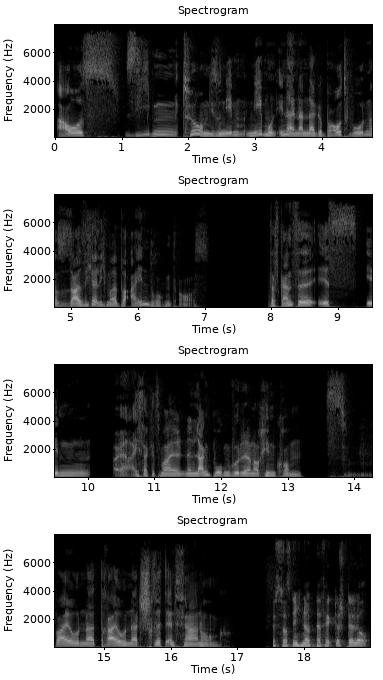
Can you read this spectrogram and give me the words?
aus sieben Türmen, die so neben, neben und ineinander gebaut wurden. Also sah sicherlich mal beeindruckend aus. Das Ganze ist in, ja, ich sag jetzt mal, einen Langbogen würde da noch hinkommen. 200, 300 Schritt Entfernung. Ist das nicht eine perfekte Stelle,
